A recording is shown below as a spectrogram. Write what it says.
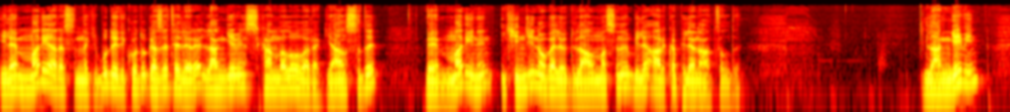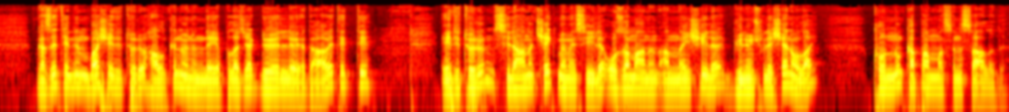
ile Marie arasındaki bu dedikodu gazetelere Langevin skandalı olarak yansıdı ve Marie'nin ikinci Nobel ödülü almasını bile arka plana atıldı. Langevin gazetenin baş editörü halkın önünde yapılacak düelloya davet etti. Editörün silahını çekmemesiyle o zamanın anlayışıyla gülünçleşen olay konunun kapanmasını sağladı.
